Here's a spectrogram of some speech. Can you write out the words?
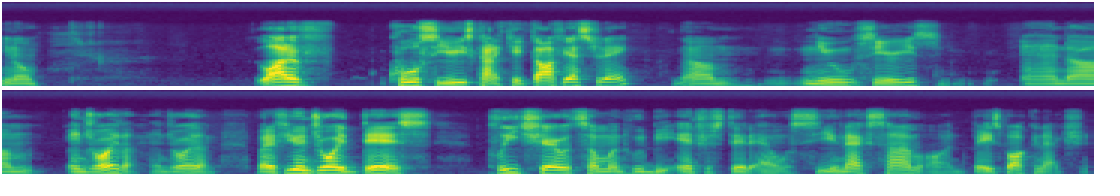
You know, a lot of cool series kind of kicked off yesterday. Um, new series, and um, enjoy them. Enjoy them. But if you enjoyed this, please share with someone who'd be interested, and we'll see you next time on Baseball Connection.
